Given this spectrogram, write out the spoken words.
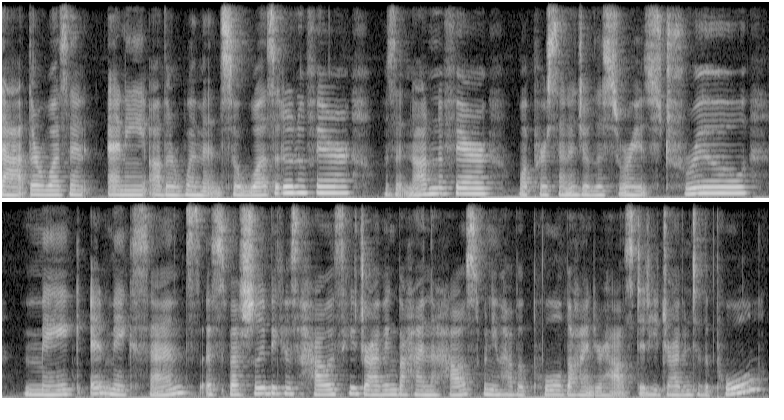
that there wasn't any other women. So, was it an affair? Was it not an affair? What percentage of the story is true? make it make sense, especially because how is he driving behind the house when you have a pool behind your house? Did he drive into the pool?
